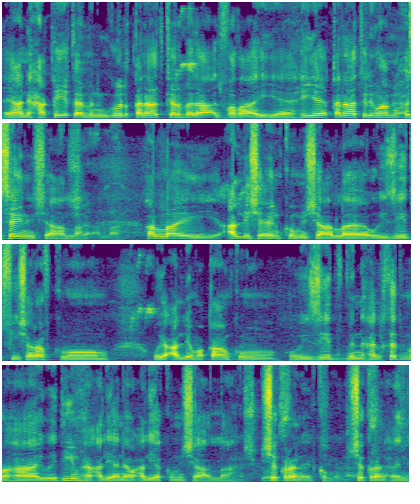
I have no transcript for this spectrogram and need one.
يعني حقيقة من نقول قناة كربلاء الفضائية. هي قناة الإمام الحسين إن شاء الله. شاء الله. الله يعلي شأنكم إن شاء الله ويزيد في شرفكم ويعلي مقامكم ويزيد من هالخدمة هاي ويديمها علينا وعليكم إن شاء الله. شكرا. لكم. شكراً شكرا. عيني.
